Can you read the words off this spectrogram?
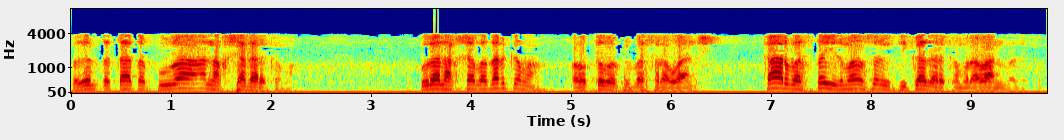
بدلته تا ته پورا نقشه درکم پورا نقشه بدر کما او ته په بس روان شي کار بسته زما سره دیکا در کم روان باندې کوم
